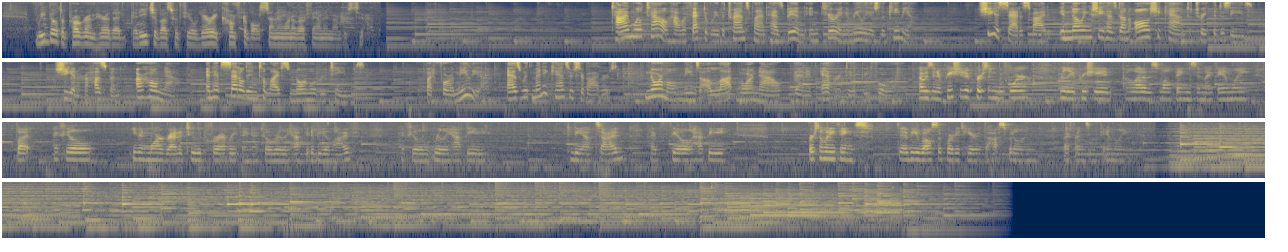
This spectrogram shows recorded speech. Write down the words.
We built a program here that, that each of us would feel very comfortable sending one of our family members to. Time will tell how effectively the transplant has been in curing Amelia's leukemia. She is satisfied in knowing she has done all she can to treat the disease. She and her husband are home now and have settled into life's normal routines. But for Amelia, as with many cancer survivors, normal means a lot more now than it ever did before. I was an appreciative person before, really appreciated a lot of the small things in my family, but I feel even more gratitude for everything. I feel really happy to be alive. I feel really happy to be outside. I feel happy for so many things to be well supported here at the hospital and by friends and family.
